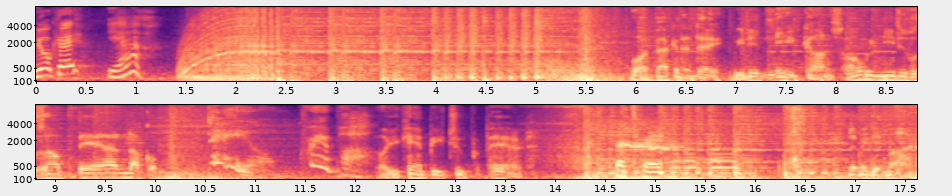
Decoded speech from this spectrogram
you okay? Yeah. Boy, back in the day, we didn't need guns. All we needed was our bare knuckle. Damn, Grandpa. Oh, you can't be too prepared. That's great. Let me get mine.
